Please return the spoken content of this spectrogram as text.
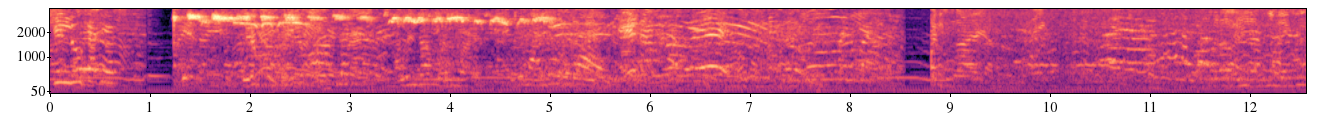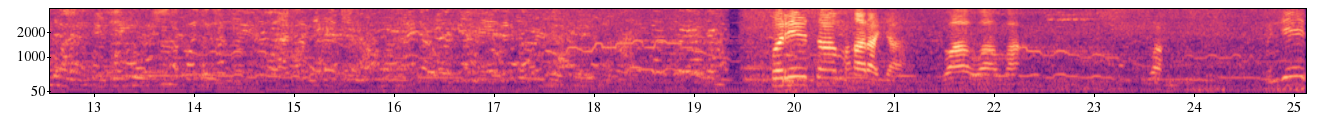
सचिन लू परेळचा महाराजा. वा वा वा. वा. म्हणजे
